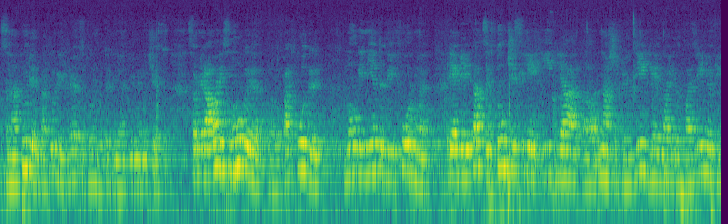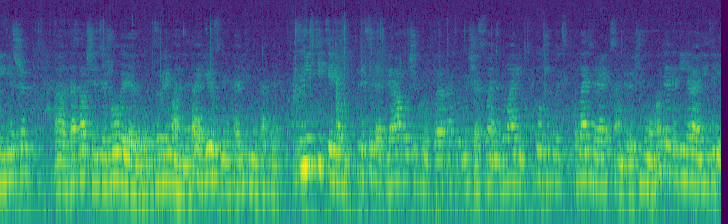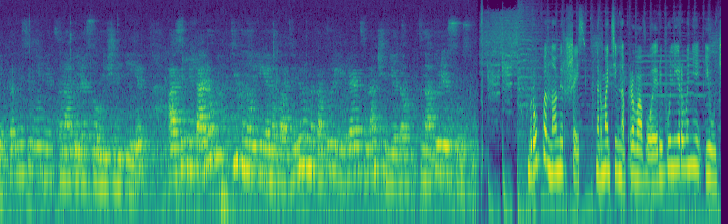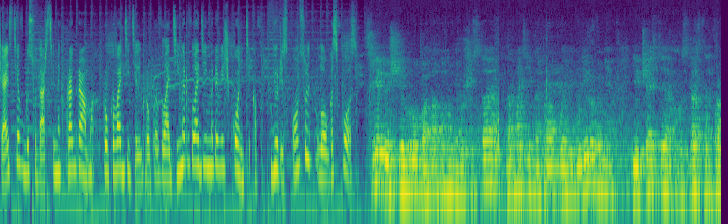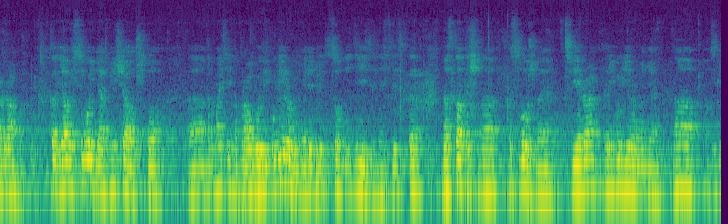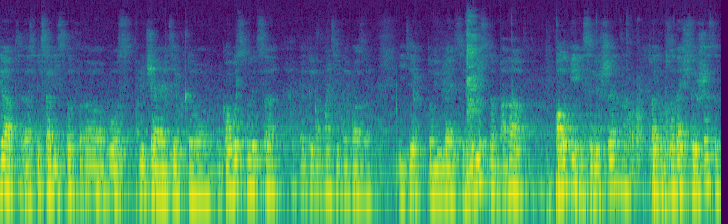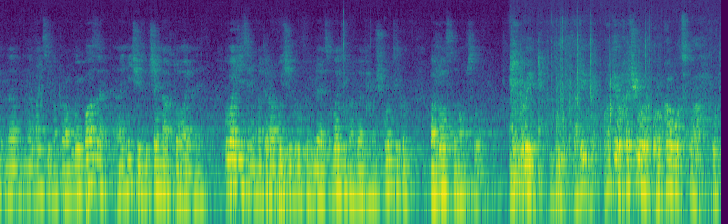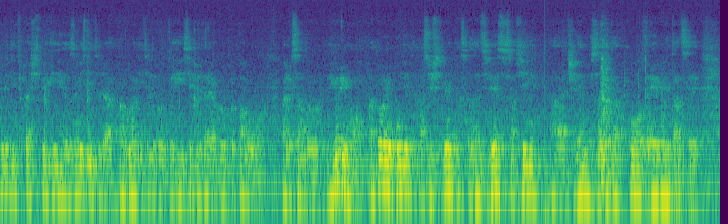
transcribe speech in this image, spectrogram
санаториям, которые являются тоже вот этой неотъемлемой частью. Сформировались новые э, подходы, новые методы и формы реабилитации, в том числе и для э, наших людей, для инвалидов по зрению, перенесших достаточно тяжелые заболевания, да, и вирусные, и ковидные и так далее заместителем председателя рабочей группы, о которой мы сейчас с вами говорим, должен быть Владимир Александрович Момот, это генеральный директор на сегодня санатория «Солнечный берег». а секретарем Тихонова Елена Владимировна, которая является начмедом санатория «Сосны». Группа номер 6. Нормативно-правовое регулирование и участие в государственных программах. Руководитель группы Владимир Владимирович Контиков. Юрисконсульт Логос ФОС. Следующая группа, она по номеру шестая, нормативное правовое регулирование и участие в государственных программах. Я уже сегодня отмечал, что э, нормативно-правовое регулирование реабилитационной деятельности – это достаточно сложная сфера регулирования. На взгляд э, специалистов э, ВОЗ, включая тех, кто руководствуется этой нормативной базой, и тех, кто является юристом, она вполне несовершенна, поэтому задачи совершенствования нормативно-правовой базы, они чрезвычайно актуальны. Руководителем этой рабочей группы является Владимир Владимирович Контиков. Пожалуйста, вам слово. Добрый день, коллеги. Во-первых, хочу руководство утвердить в качестве и заместителя руководителя группы, и секретаря группы Павлову Александру Юрьевну, который будет осуществлять, так сказать, связь со всеми а, членами Совета по реабилитации.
